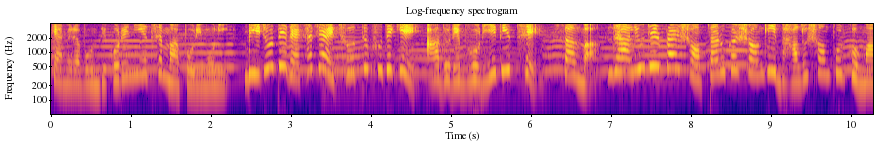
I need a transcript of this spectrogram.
ক্যামেরা বন্দি করে নিয়েছে মা পরিমণি। ভিডিওতে দেখা যায় ছোট্ট খুদেকে আদরে ভরিয়ে দিচ্ছে সালমা। ঢালিউডের প্রায় সব তারকার সঙ্গেই ভালো সম্পর্ক মা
